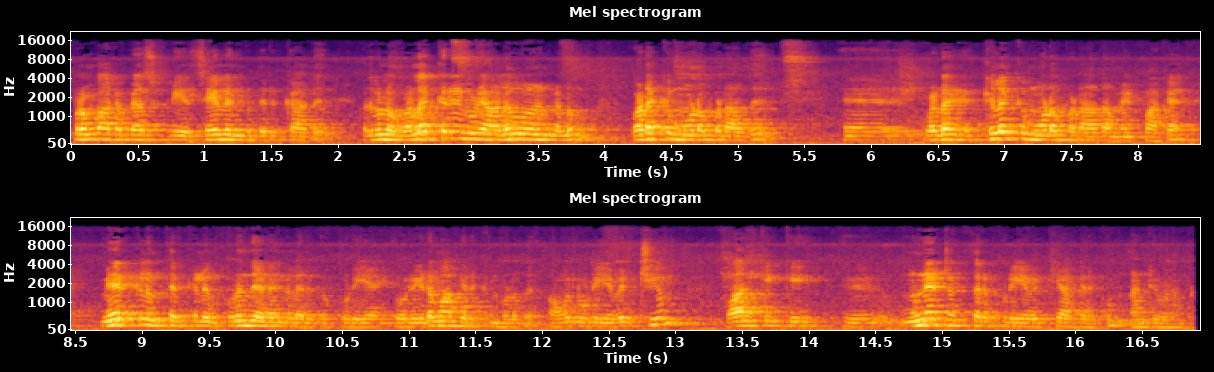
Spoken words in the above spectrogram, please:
புறம்பாக பேசக்கூடிய செயல் என்பது இருக்காது. அதுபோல் வழக்கறிஞர்களுடைய அலுவலகங்களும் வடக்கு மூடப்படாது வட கிழக்கு மூடப்படாத அமைப்பாக மேற்கிலும் தெற்கிலும் குறைந்த இடங்கள் இருக்கக்கூடிய ஒரு இடமாக இருக்கும் பொழுது அவர்களுடைய வெற்றியும் வாழ்க்கைக்கு முன்னேற்றம் தரக்கூடிய வெற்றியாக இருக்கும். நன்றி வணக்கம்.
